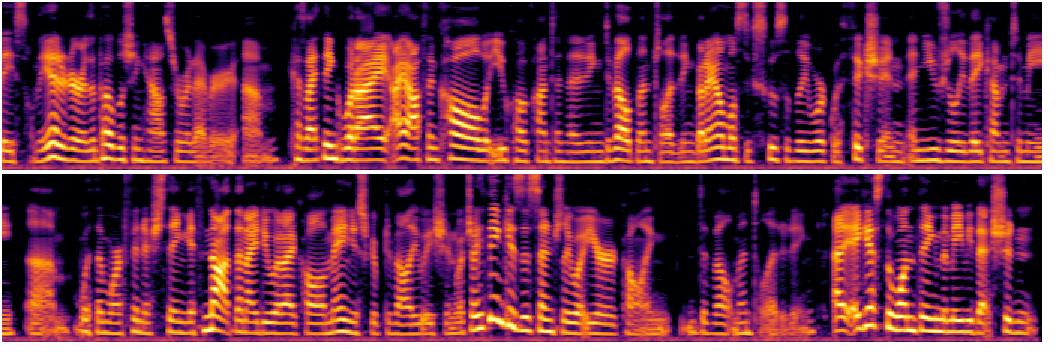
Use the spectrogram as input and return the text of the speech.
based on the editor or the publishing house or whatever. Um, because I think what I, I often call what you call content editing development developmental editing, but I almost exclusively work with fiction, and usually they come to me um, with a more finished thing. If not, then I do what I call a manuscript evaluation, which I think is essentially what you're calling developmental editing. I, I guess the one thing that maybe that shouldn't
